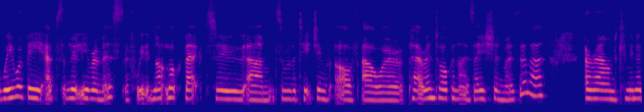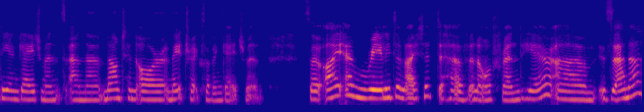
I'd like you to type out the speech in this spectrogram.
we would be absolutely remiss if we did not look back to um, some of the teachings of our parent organization, Mozilla, around community engagement and the mountain or matrix of engagement. So I am really delighted to have an old friend here, um, Zannah.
